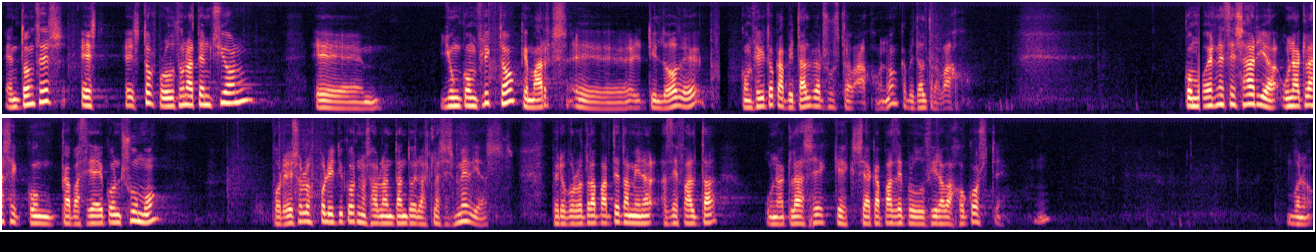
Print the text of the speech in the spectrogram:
Entonces, esto produce una tensión eh, y un conflicto que Marx eh, tildó de conflicto capital versus trabajo, ¿no? capital-trabajo. Como es necesaria una clase con capacidad de consumo, por eso los políticos nos hablan tanto de las clases medias, pero por otra parte también hace falta una clase que sea capaz de producir a bajo coste. Bueno,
